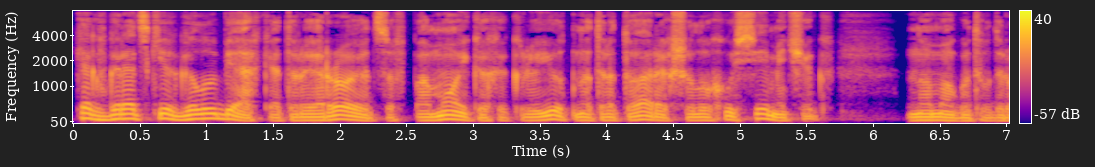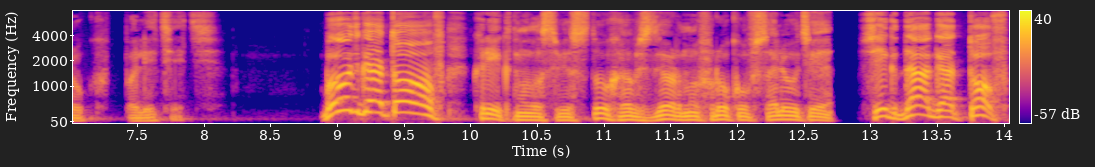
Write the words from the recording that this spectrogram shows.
Как в городских голубях, которые роются в помойках и клюют на тротуарах шелуху семечек, но могут вдруг полететь. «Будь готов!» — крикнула свистуха, вздернув руку в салюте. «Всегда готов!»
